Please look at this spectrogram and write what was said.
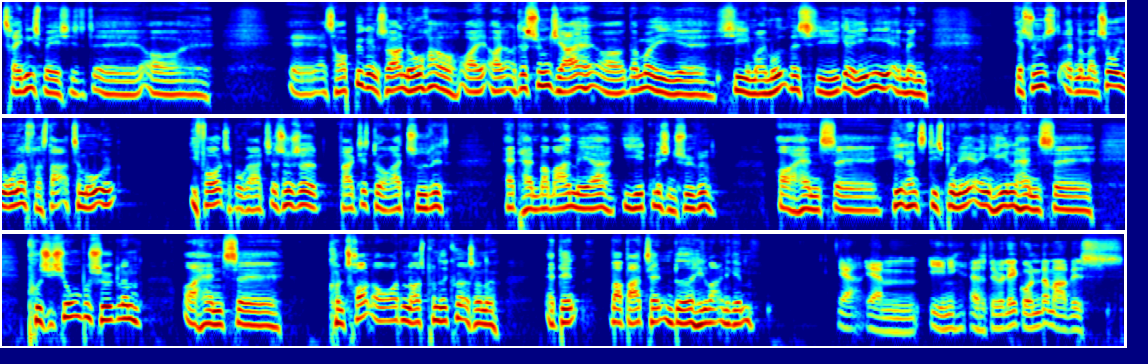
træningsmæssigt, øh, og øh, øh, altså opbygge en større know-how, og, og, og det synes jeg, og der må I øh, sige mig imod, hvis I ikke er enige, at men jeg synes, at når man så Jonas fra start til mål, i forhold til Bogart, jeg synes jeg faktisk, det var ret tydeligt, at han var meget mere i et med sin cykel, og hans, øh, hele hans disponering, hele hans øh, position på cyklen, og hans øh, kontrol over den, også på nedkørslerne, at den var bare tanden bedre hele vejen igennem. Ja, jeg enig. Altså, det vil ikke undre mig, hvis,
